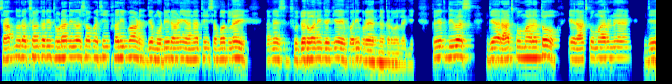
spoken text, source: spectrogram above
સાપનું રક્ષણ કરી થોડા દિવસો પછી ફરી પણ જે મોટી રાણી આનાથી સબક લઈ અને સુધરવાની જગ્યાએ ફરી પ્રયત્ન કરવા લાગી. તો એક દિવસ જે આ રાજકુમાર હતો, એ રાજકુમારને જે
